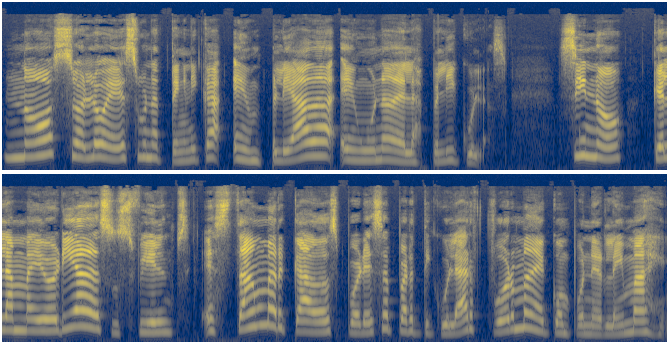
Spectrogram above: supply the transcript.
No solo es una técnica empleada en una de las películas, sino que la mayoría de sus films están marcados por esa particular forma de componer la imagen.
